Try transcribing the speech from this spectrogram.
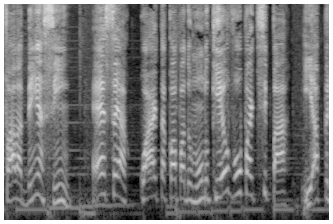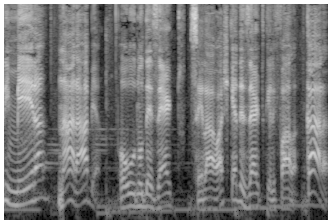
fala bem assim: essa é a quarta Copa do Mundo que eu vou participar e a primeira na Arábia ou no deserto, sei lá, eu acho que é deserto que ele fala. Cara,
